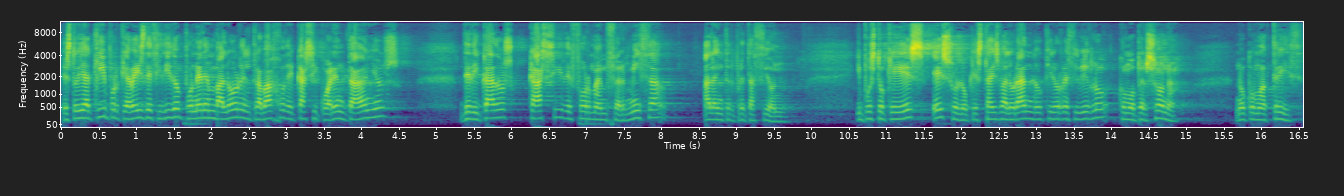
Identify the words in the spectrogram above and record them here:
Estoy aquí porque habéis decidido poner en valor el trabajo de casi 40 años dedicados casi de forma enfermiza a la interpretación. Y puesto que es eso lo que estáis valorando, quiero recibirlo como persona, no como actriz.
